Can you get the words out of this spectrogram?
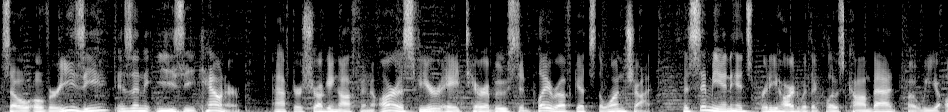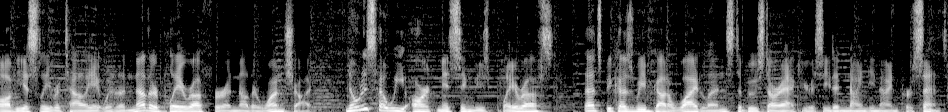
so over easy is an easy counter. After shrugging off an Aura Sphere, a Tera boosted Playrough gets the one shot. Passimian hits pretty hard with a close combat, but we obviously retaliate with another Playrough for another one shot. Notice how we aren't missing these Playroughs? That's because we've got a wide lens to boost our accuracy to 99%.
